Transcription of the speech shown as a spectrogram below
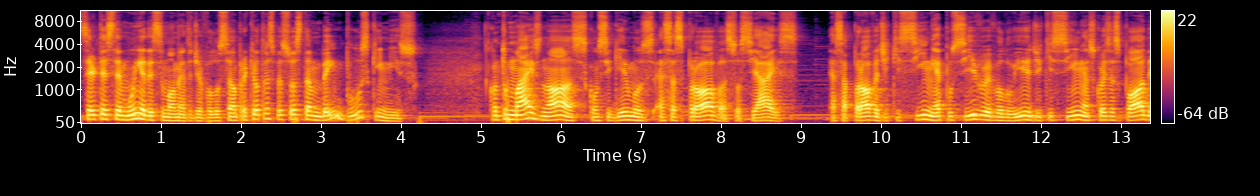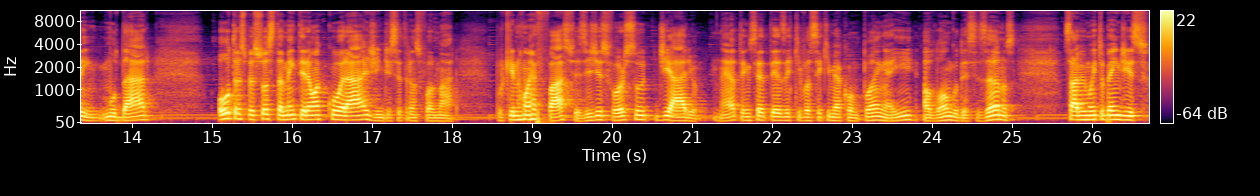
ser testemunha desse momento de evolução para que outras pessoas também busquem isso. Quanto mais nós conseguirmos essas provas sociais, essa prova de que sim, é possível evoluir, de que sim, as coisas podem mudar, outras pessoas também terão a coragem de se transformar. Porque não é fácil, exige esforço diário. Né? Eu tenho certeza que você que me acompanha aí ao longo desses anos sabe muito bem disso.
